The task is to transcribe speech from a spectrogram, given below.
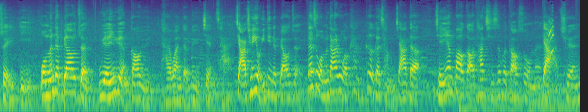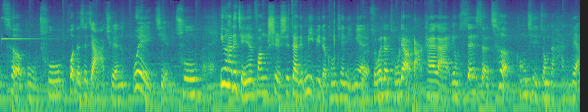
最低，我们的标准远远高于台湾的绿建材。甲醛有一定的标准，但是我们大家如果看各个厂家的检验报告，它其实会告诉我们甲醛测不出，或者是甲醛未检出，因为它的检验方式是在个密闭的空间里面，所谓的涂料打开来用 sensor 测空气中的含量，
